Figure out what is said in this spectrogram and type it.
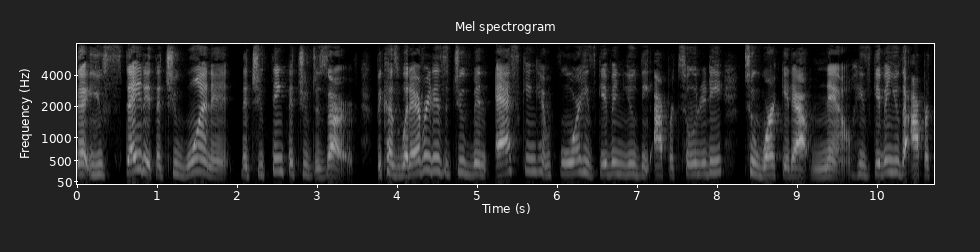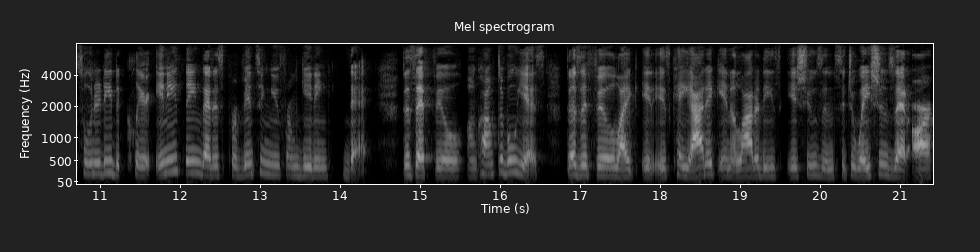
That you stated that you wanted, that you think that you deserve. Because whatever it is that you've been asking him for, he's giving you the opportunity to work it out now. He's giving you the opportunity to clear anything that is preventing you from getting that. Does that feel uncomfortable? Yes. Does it feel like it is chaotic in a lot of these issues and situations that are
